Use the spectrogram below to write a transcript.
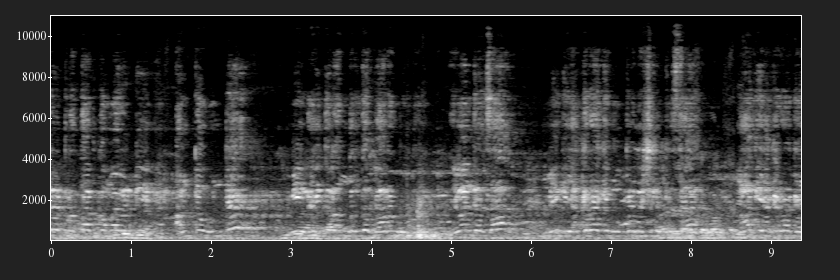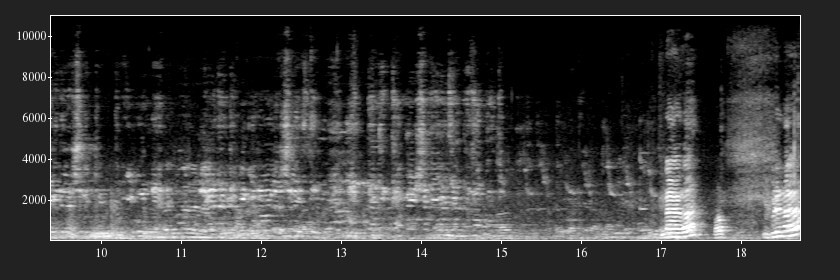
ఎమ్మెల్యే ప్రతాప్ కుమార్ రెడ్డి అంటూ ఉంటే మీ రైతులందరితో బేరం ఉంటుంది ఏమని తెలుసా? మీకు ఎకరాకి ముప్పై లక్షలు ఇప్పిస్తా నాకు ఎకరాకి ఐదు లక్షలు ఇప్పి- ఇవ్వండి. లేదంటే మీకు ఇరవై లక్షలు ఇస్తాను అంతటి కమిషన్ ఏం కాకపోతే విన్నా ఇప్పుడు విన్నాగా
